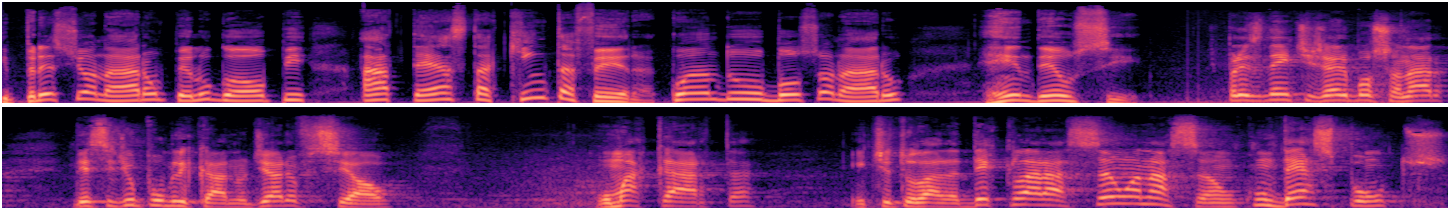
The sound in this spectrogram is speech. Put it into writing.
e pressionaram pelo golpe até esta quinta-feira, quando Bolsonaro rendeu-se. O presidente Jair Bolsonaro decidiu publicar no Diário Oficial uma carta intitulada Declaração à Nação, com 10 pontos,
